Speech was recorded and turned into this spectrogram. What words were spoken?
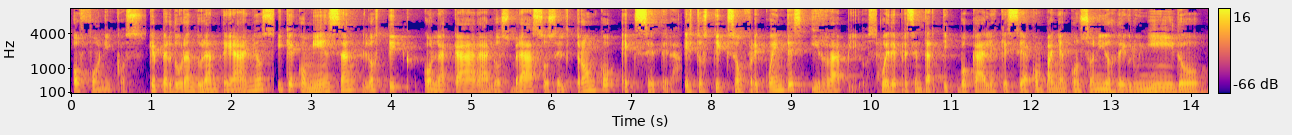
o fónicos, que perduran durante años y que comienzan los tics con la cara, los brazos, el tronco, etc. Estos tics son frecuentes y rápidos. Puede presentar tics vocales que se acompañan con sonidos de gruñido,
